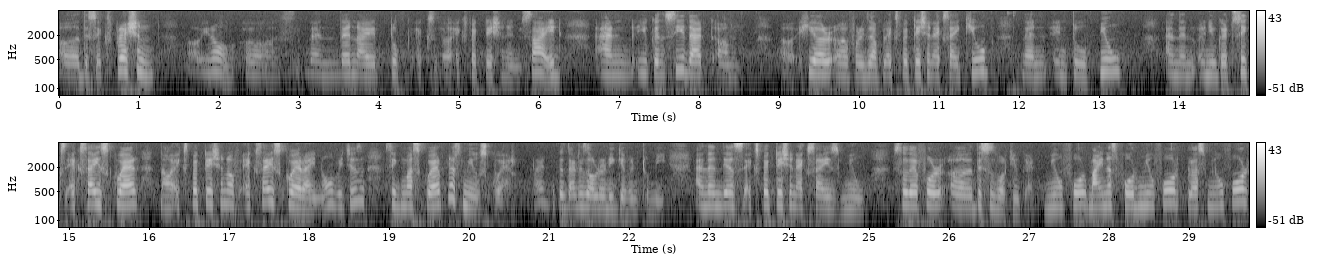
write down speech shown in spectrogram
uh, this expression uh, you know uh, then then I took ex, uh, expectation inside and you can see that um, uh, here for example, expectation x i cube then into mu and then when you get 6 x i square. Now, expectation of x i square I know which is sigma square plus mu square right because that is already given to me and then there is expectation x i is mu. So, therefore, uh, this is what you get mu 4 minus 4 mu 4 plus mu 4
